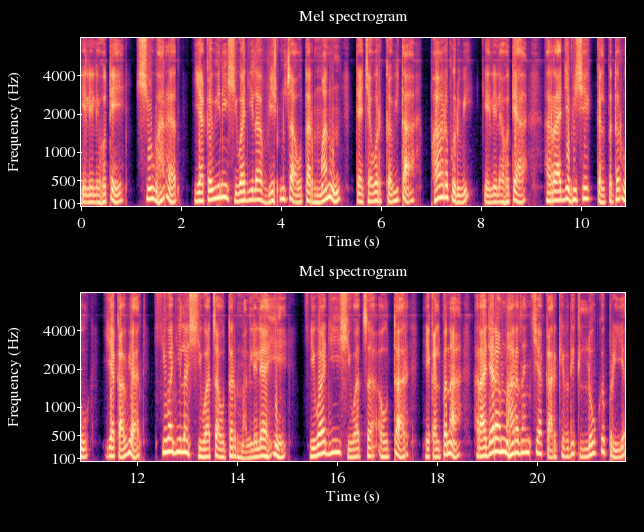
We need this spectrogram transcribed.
केलेले होते. शिवभारत या कवीने शिवाजीला विष्णूचा अवतार मानून त्याच्यावर कविता फार पूर्वी केलेल्या होत्या. राज्याभिषेक कल्पतरू या काव्यात शिवाजीला शिवाचा अवतार मानलेले आहे. शिवाजी शिवाचा अवतार हे कल्पना राजाराम महाराजांच्या कारकिर्दीत लोकप्रिय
